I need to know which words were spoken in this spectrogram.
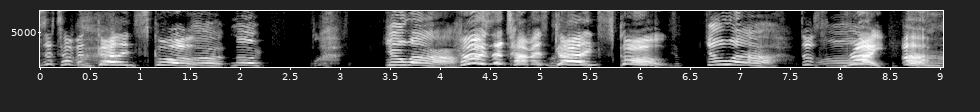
the toughest girl in school? Uh, no. You are. Who's the toughest girl in school? You are. That's right. Ugh.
